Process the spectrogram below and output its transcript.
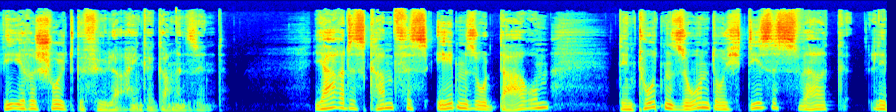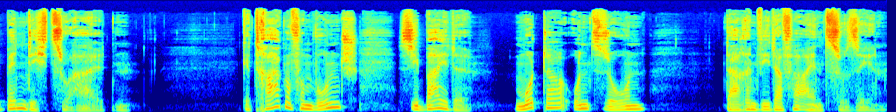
wie ihre Schuldgefühle eingegangen sind. Jahre des Kampfes ebenso darum, den toten Sohn durch dieses Werk lebendig zu erhalten. Getragen vom Wunsch, sie beide, Mutter und Sohn, darin wieder vereint zu sehen.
